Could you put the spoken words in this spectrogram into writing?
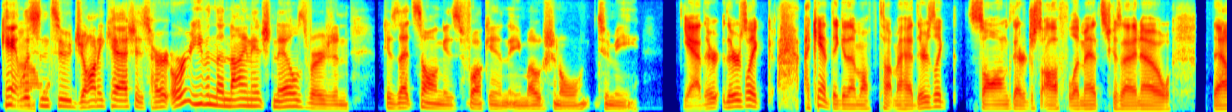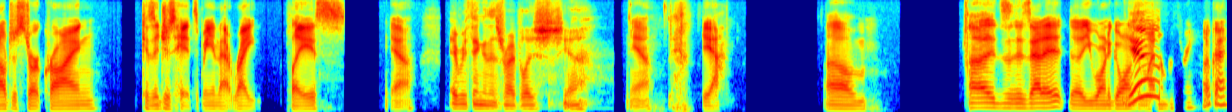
Can't No. listen to Johnny Cash's "Hurt" or even the Nine Inch Nails version because that song is fucking emotional to me. yeah there there's like i can't think of them off the top of my head there's like songs that are just off limits because i know that i'll just start crying because it just hits me in that right place yeah Everything in this right place. Yeah. yeah yeah um uh is, is that it uh, you want to go on to Yeah. my number three okay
